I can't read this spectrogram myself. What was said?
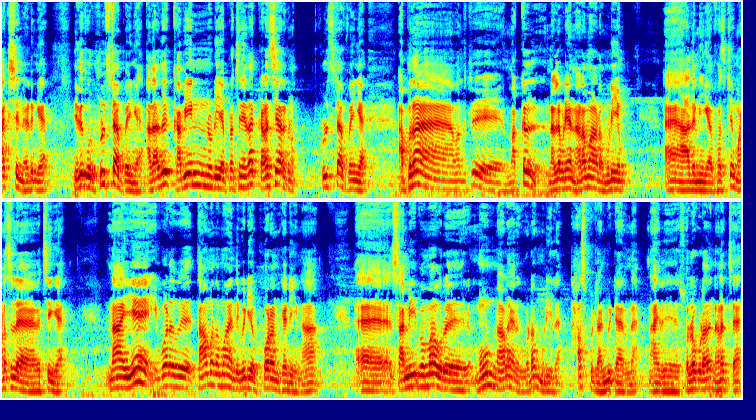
ஆக்ஷன் எடுங்க. இதுக்கு ஒரு ஃபுல் ஸ்டாப் வைங்க. அதாவது கவினுடைய பிரச்சனை தான் கடைசியாக இருக்கணும். ஃபுல் ஸ்டாப் வைங்க. அப்போ தான் வந்துட்டு மக்கள் நல்லபடியாக நடமாட முடியும். அதை நீங்கள் ஃபஸ்ட்டு மனசில் வச்சிங்க. நான் ஏன் இவ்வளவு தாமதமாக இந்த வீடியோ போகிறேன்னு கேட்டிங்கன்னா சமீபமாக ஒரு மூணு நாளாக எனக்கு உடம்பு முடியல. ஹாஸ்பிட்டல் அட்மிட் ஆயிருந்தேன். நான் இது சொல்லக்கூடாதுன்னு நினச்சேன்.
